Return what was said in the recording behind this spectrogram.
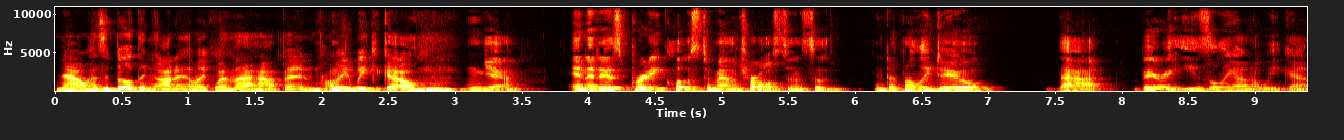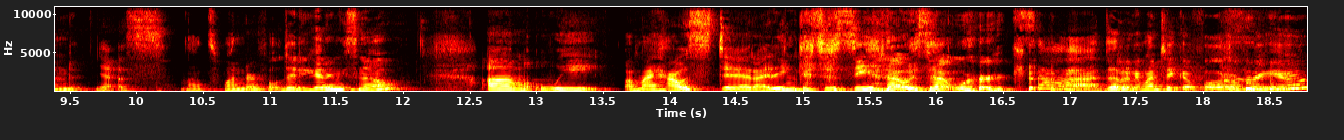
now has a building on it. I'm like, when that happened? Probably a week ago. Yeah. And it is pretty close to Mount Charleston, so you can definitely do that very easily on a weekend. yes. That's wonderful. Did you get any snow? Um, we my house did. I didn't get to see it. I was at work. Ah, did anyone take a photo for you?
